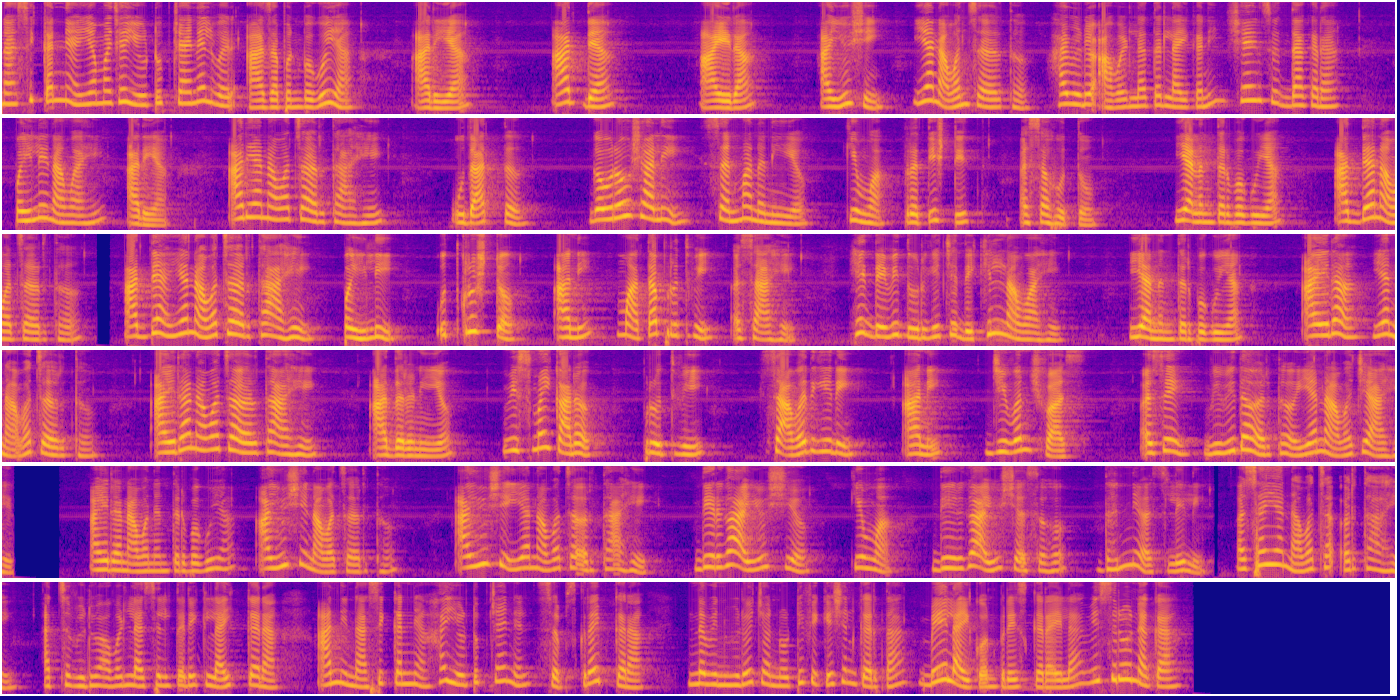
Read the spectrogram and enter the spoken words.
नाशिक कन्या या माझ्या यूट्यूब चॅनेलवर आज आपण बघूया. आर्या आद्या आयरा आयुषी या नावांचा अर्थ. हा व्हिडिओ आवडला तर लाईक आणि शेअरसुद्धा करा. पहिले नाव आहे आर्या. आर्या नावाचा अर्थ आहे उदात्त गौरवशाली सन्माननीय किंवा प्रतिष्ठित असा होतो. यानंतर बघूया आद्या नावाचा अर्थ. आद्या या नावाचा अर्थ आहे पहिली उत्कृष्ट आणि माता पृथ्वी असं आहे. हे देवी दुर्गेचे देखील नाव आहे. यानंतर बघूया. आयरा या नावाचा अर्थ. आयरा नावाचा अर्थ आहे आदरणीय विस्मयकारक पृथ्वी सावधगिरी आणि जीवनश्वास असे विविध अर्थ या नावाचे आहेत. आयरा नावानंतर बघूया. आयुष्य नावाचा अर्थ. आयुष्य या नावाचा अर्थ आहे दीर्घ आयुष्य किंवा दीर्घ आयुष्यासह धन्य असलेली. असा या नावाचा अर्थ आहे. आजचा व्हिडिओ आवडला असेल तर एक लाईक करा आणि नाशिक कन्या हा यूट्यूब चॅनल सबस्क्राईब करा. नवीन व्हिडिओच्या नोटिफिकेशनकरता बेल आयकॉन प्रेस करायला विसरू नका.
